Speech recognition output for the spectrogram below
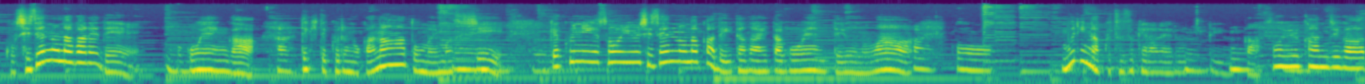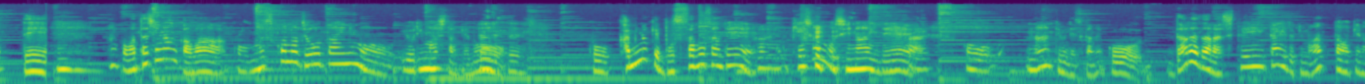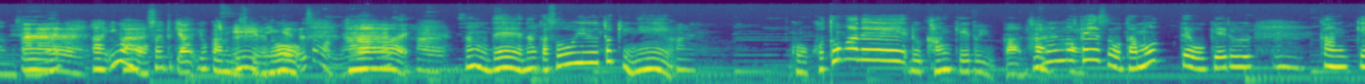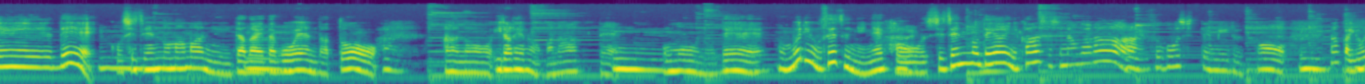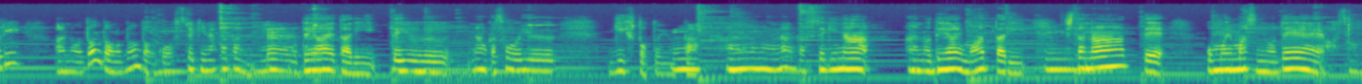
こう自然の流れでご縁がはい。できてくるのかなと思いますし、逆にそういう自然の中でいただいたご縁っていうのは、はい。こう、無理なく続けられるっていうか、うん。そういう感じがあって、うん。なんか私なんかは、こう息子の状態にもよりましたけど、えこう髪の毛ボッサボサで、はい化粧もしないで、え はい。こう、なんていうんですかね、こう、ダラダラしていたい時もあったわけなんですよね。ええはい、今はいもそういう時はよくあるんですけれど、うん人間ですもんね。はいはい。なので、なんかそういう時に、はい。こう、断れる関係というか、自分のペースを保っておけるうん関係で、うんこう自然のままにいただいたご縁だと、はい。あの、いられるのかなってん。思うので、まあ無理をせずにね、こう、はい自然の出会いに感謝しながはい。ら過ごしてみると、うん。なんかより、あの、どんどんどんどんこう素敵な方にね、ええこう出会えたりっていう、なんかそういうギフトというか、ううん。ん、なんか素敵な、あの、出会いもあったりしたなーって思いますので、うなん。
